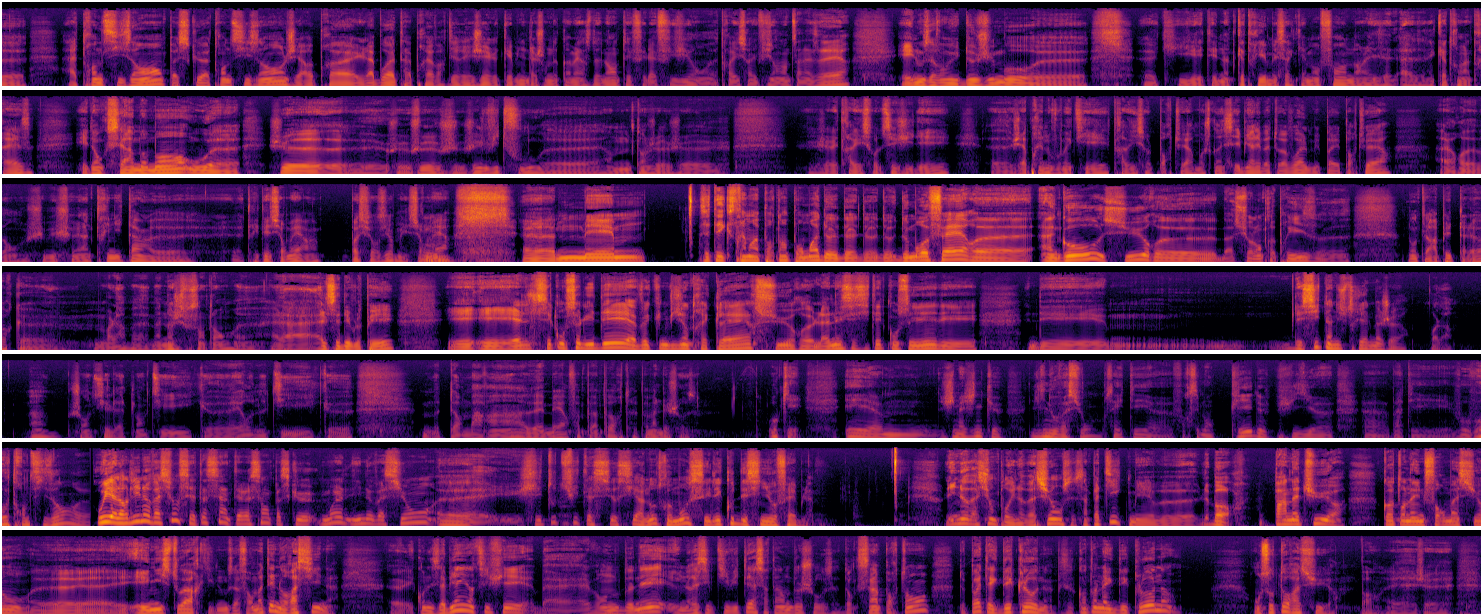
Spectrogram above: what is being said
à 36 ans, parce qu'à 36 ans, j'ai repris la boîte après avoir dirigé le cabinet de la Chambre de commerce de Nantes et fait la fusion, euh, travaillé sur les fusions Nantes-Saint-Nazaire. Et nous avons eu deux jumeaux euh, euh, qui étaient notre quatrième et cinquième enfant dans les années 93. Et donc, c'est un moment où je, j'ai une vie de fou. en même temps, j'avais travaillé sur le CJD. j'ai appris un nouveau métier, travaillé sur le portuaire. Moi, je connaissais bien les bateaux à voile, mais pas les portuaires. Alors, euh, bon, je, suis un trinitain euh, traité sur mer, hein. pas sur Zur, mais sur mmh. mer. Euh, mais hum, c'était extrêmement important pour moi de, de, de, me refaire un go sur, bah, sur l'entreprise, dont tu as rappelé tout à l'heure que voilà, bah, maintenant j'ai 60 ans, elle, elle s'est développée et, et elle s'est consolidée avec une vision très claire sur la nécessité de consolider des, des, hum, des sites industriels majeurs. Voilà. Hein, chantier de l'Atlantique, euh, aéronautique, euh, moteur marin, EMR, enfin peu importe, pas mal de choses. Ok. Et euh, j'imagine que l'innovation, ça a été forcément clé depuis bah, vos, 36 ans. Oui, alors l'innovation, c'est assez intéressant parce que moi, l'innovation, je l'ai tout de suite associé à un autre mot, c'est l'écoute des signaux faibles. L'innovation pour innovation, c'est sympathique, mais euh, d'abord, par nature, quand on a une formation euh, et une histoire qui nous a formaté, nos racines, euh, et qu'on les a bien identifiées, ben, elles vont nous donner une réceptivité à un certain nombre de choses. Donc c'est important de ne pas être avec des clones, parce que quand on est avec des clones, on s'auto-rassure. Bon, je,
